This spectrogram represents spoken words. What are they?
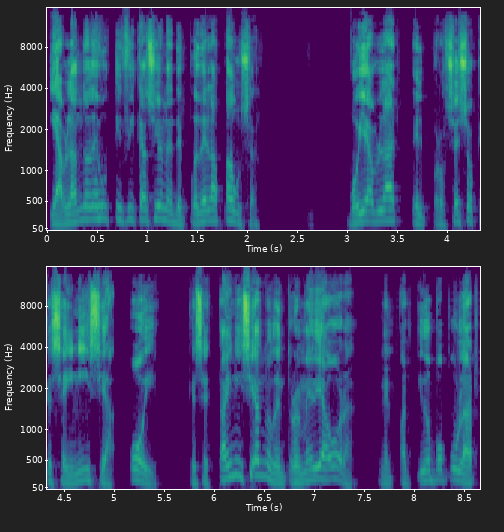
Y hablando de justificaciones, después de la pausa, voy a hablar del proceso que se inicia hoy, que se está iniciando dentro de media hora en el Partido Popular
